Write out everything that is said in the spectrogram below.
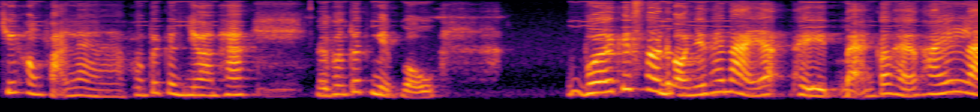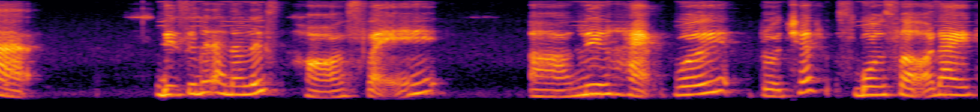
chứ không phải là phân tích kinh doanh ha. Người phân tích nghiệp vụ với cái sơ đồ như thế này á thì bạn có thể thấy là business analyst họ sẽ uh, liên hệ với project sponsor ở đây.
